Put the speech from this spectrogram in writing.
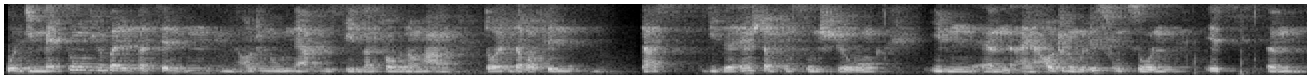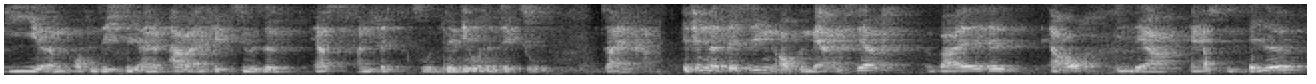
Und die Messungen, die wir bei den Patienten im autonomen Nervensystem dann vorgenommen haben, deuten darauf hin, dass diese Hirnstammfunktionsstörung eben ähm, eine autonome Dysfunktion ist, ähm, die ähm, offensichtlich eine parainfektiöse Erstmanifestation der Virusinfektion sein kann. Wir finden das deswegen auch bemerkenswert, weil er auch in der ersten Welle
